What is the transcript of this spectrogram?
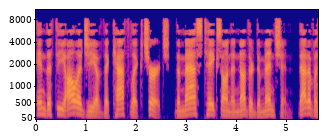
In the theology of the Catholic Church, the Mass takes on another dimension, that of a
